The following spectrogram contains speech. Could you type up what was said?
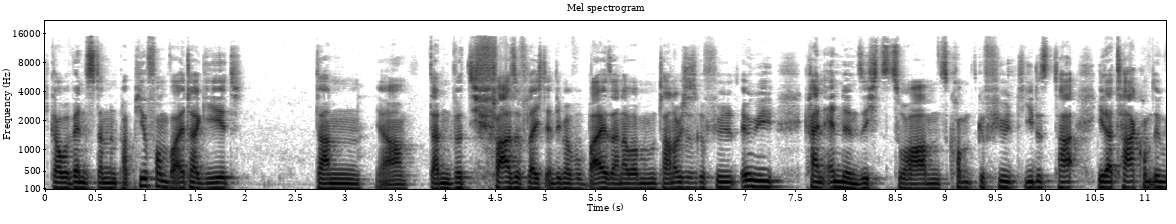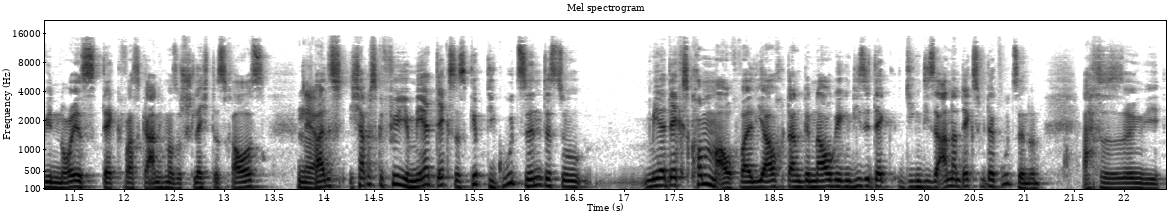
ich glaube, wenn es dann in Papierform weitergeht, dann, ja, dann wird die Phase vielleicht endlich mal vorbei sein. Aber momentan habe ich das Gefühl, irgendwie kein Ende in Sicht zu haben. Es kommt gefühlt jedes Tag, jeder Tag kommt irgendwie ein neues Deck, was gar nicht mal so schlecht ist, raus. Ja. Weil es, ich habe das Gefühl, je mehr Decks es gibt, die gut sind, desto mehr Decks kommen auch, weil die auch dann genau gegen diese Deck, gegen diese anderen Decks wieder gut sind. Und ach, das ist irgendwie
